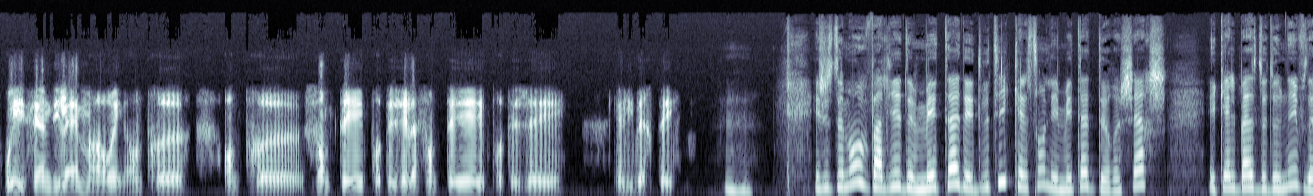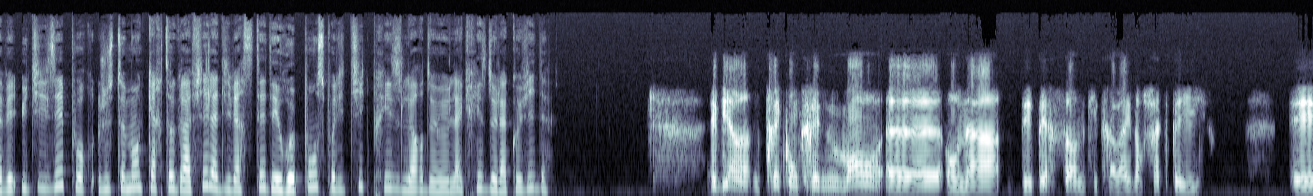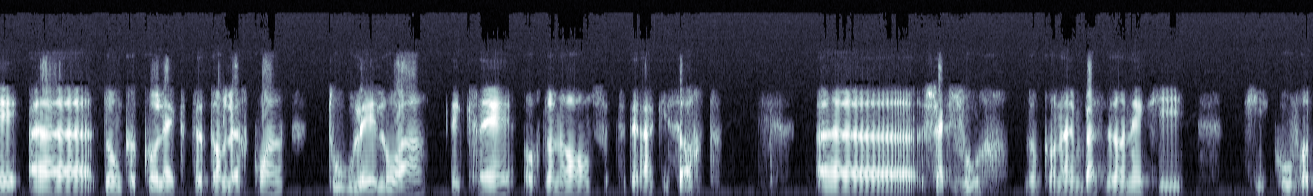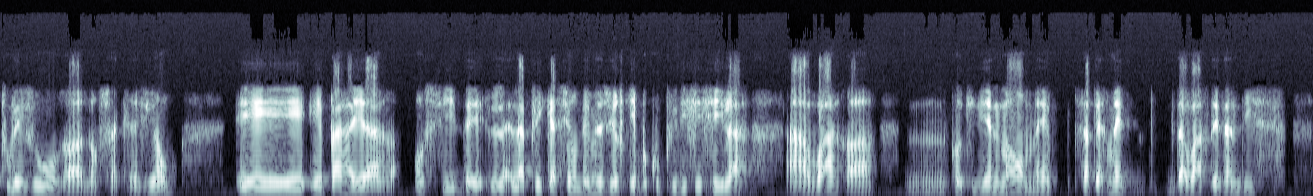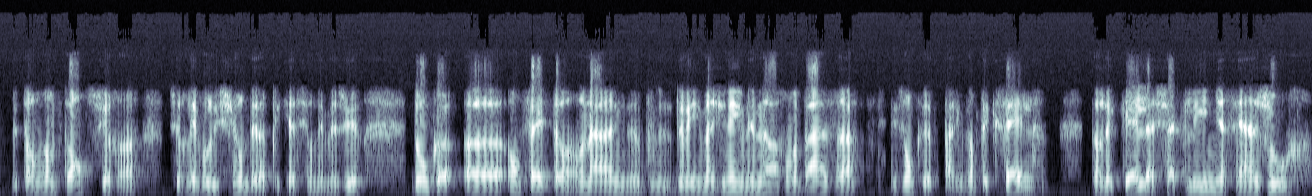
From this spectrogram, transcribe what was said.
Oui, c'est un dilemme, hein, oui, entre entre santé, protéger la santé protéger les libertés. Mhm. Et justement, vous parliez de méthodes et d'outils. Quelles sont les méthodes de recherche et quelles bases de données vous avez utilisées pour justement cartographier la diversité des réponses politiques prises lors de la crise de la Covid? Eh bien, très concrètement, euh, on a des personnes qui travaillent dans chaque pays et euh, donc collectent dans leur coin tous les lois, décrets, ordonnances, etc. qui sortent chaque jour. Donc on a une base de données qui qui couvre tous les jours euh, dans chaque région. Et, et par ailleurs aussi l'application des mesures qui est beaucoup plus difficile à, à avoir euh, quotidiennement, mais ça permet d'avoir des indices de temps en temps sur euh, sur l'évolution de l'application des mesures. Donc, euh, en fait, on a, vous devez imaginer une énorme base, disons que par exemple Excel, dans lequel chaque ligne c'est un jour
